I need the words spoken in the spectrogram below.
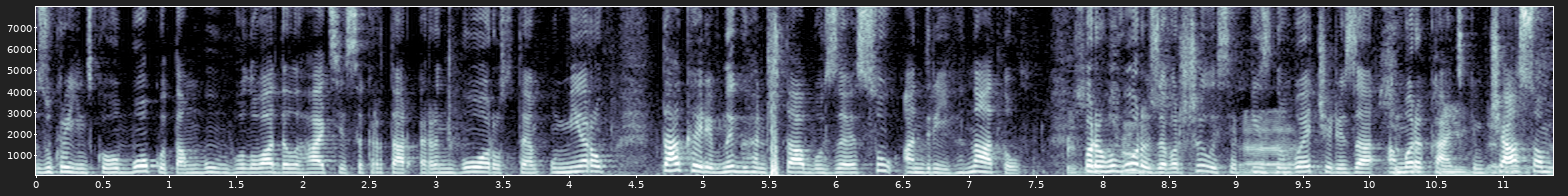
З українського боку там був голова делегації секретар РНБО Рустем Умєров та керівник генштабу ЗСУ Андрій Гнатов. Переговори завершилися пізно ввечері за американським часом,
